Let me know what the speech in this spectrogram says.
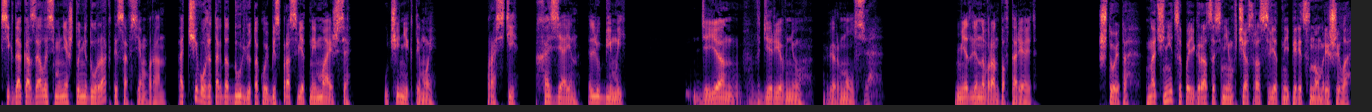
Всегда казалось мне, что не дурак ты совсем, Вран. Отчего же тогда дурью такой беспросветной маешься? Ученик ты мой. Прости, хозяин, любимый. Диан в деревню вернулся. Медленно Вран повторяет. Что это, ночница поиграться с ним в час рассветный перед сном решила?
